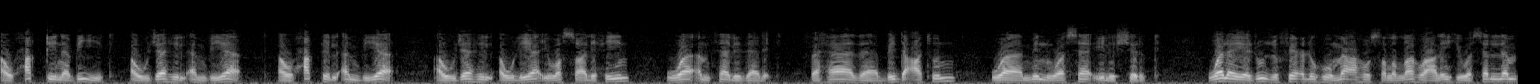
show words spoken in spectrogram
أو حق نبيك أو جاه الأنبياء أو حق الأنبياء أو جاه الأولياء والصالحين وأمثال ذلك. فهذا بدعة ومن وسائل الشرك ولا يجوز فعله معه صلى الله عليه وسلم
